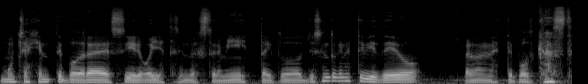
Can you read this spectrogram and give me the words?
mucha gente podrá decir, oye, está siendo extremista y todo. Yo siento que en este video, perdón, en este podcast,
